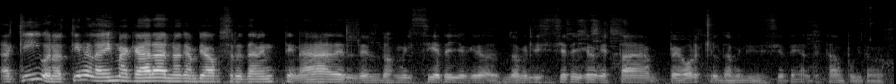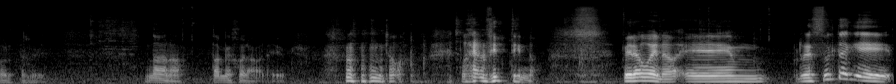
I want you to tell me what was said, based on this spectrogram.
aquí, bueno, tiene la misma cara, no ha cambiado absolutamente nada del, del 2007, yo creo, 2017, yo creo que está peor que el 2017, antes estaba un poquito mejor tal vez. No, no, está mejor ahora, yo creo. no, realmente no. Pero bueno, eh, resulta que...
